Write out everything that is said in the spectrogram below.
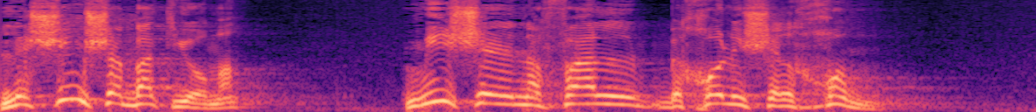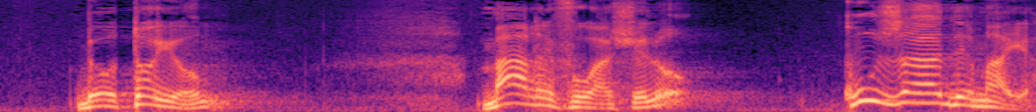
לשם שבת יומא, מי שנפל בחולי של חום באותו יום, מה הרפואה שלו? קוזה דמאיה.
